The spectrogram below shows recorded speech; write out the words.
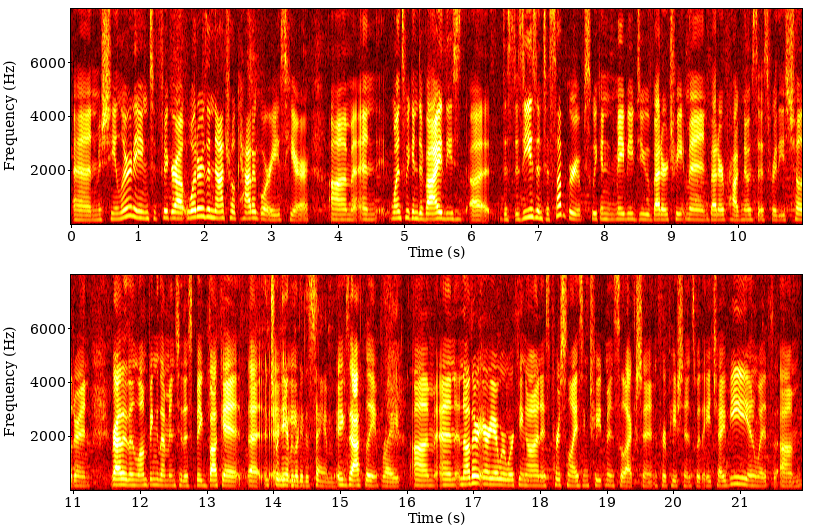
and machine learning to figure out what are the natural categories here. Um, and once we can divide these, uh, this disease into subgroups, we can maybe do better treatment, better prognosis for these children, rather than lumping them into this big bucket that- And treating uh, everybody the same. Exactly. Right. Um, and another area we're working on is personalizing treatment selection for patients with HIV and with um,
